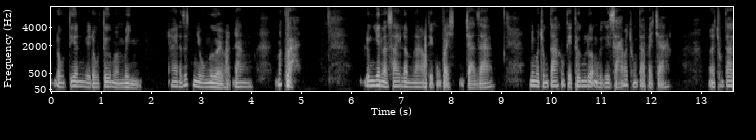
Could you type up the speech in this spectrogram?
đầu tiên về đầu tư mà mình hay là rất nhiều người và đang mắc phải. Đương nhiên là sai lầm nào thì cũng phải trả giá. Nhưng mà chúng ta không thể thương lượng về cái giá mà chúng ta phải trả. À, chúng ta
